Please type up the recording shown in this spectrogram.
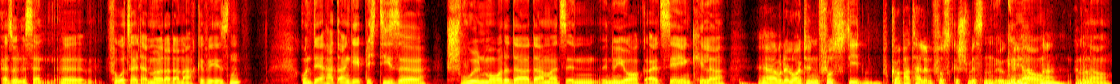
also ist ein äh, verurteilter Mörder danach gewesen. Und der hat angeblich diese schwulen Morde da damals in, in New York als Serienkiller. Ja, wo der Leute in den Fluss, die Körperteile in den Fluss geschmissen irgendwie Genau, hat, ne? genau.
